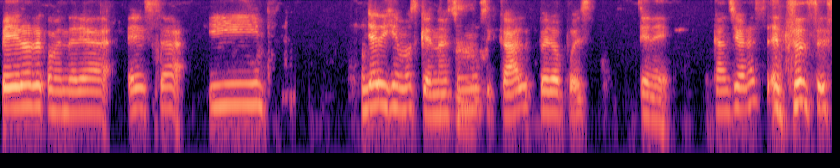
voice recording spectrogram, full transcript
pero recomendaría esa y ya dijimos que no es un musical, pero pues tiene canciones, entonces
